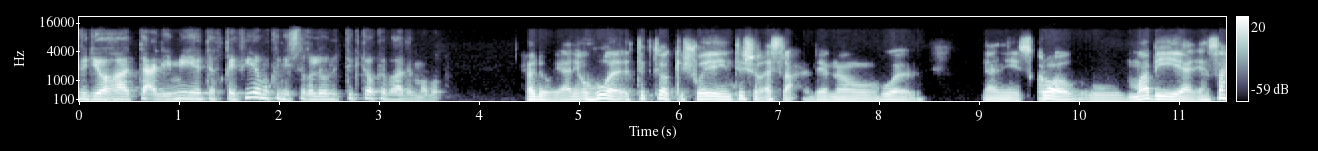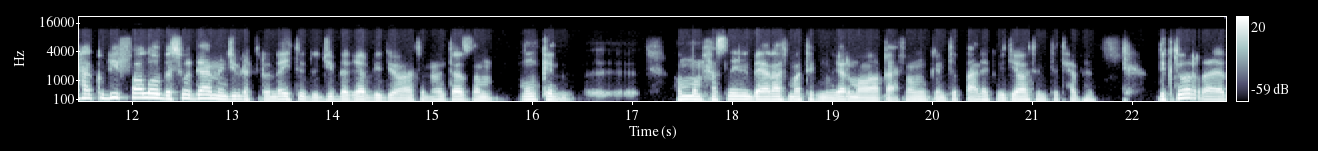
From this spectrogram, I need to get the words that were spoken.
فيديوهات تعليمية تثقيفية ممكن يستغلون التيك توك بهذا الموضوع. حلو يعني وهو التيك توك شوية ينتشر أسرع لأنه هو يعني scroll وما بي يعني صح أكو بي follow بس هو دائما يجيب لك related ويجيب لك غير فيديوهات إنه أنت أصلا ممكن هم محصلين البيانات مالتك من غير مواقع فممكن تطلع لك فيديوهات أنت تحبها دكتور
